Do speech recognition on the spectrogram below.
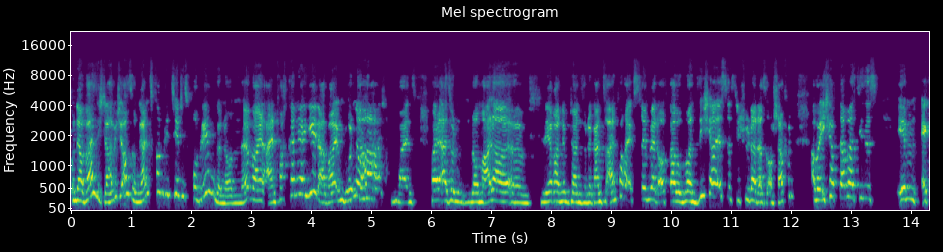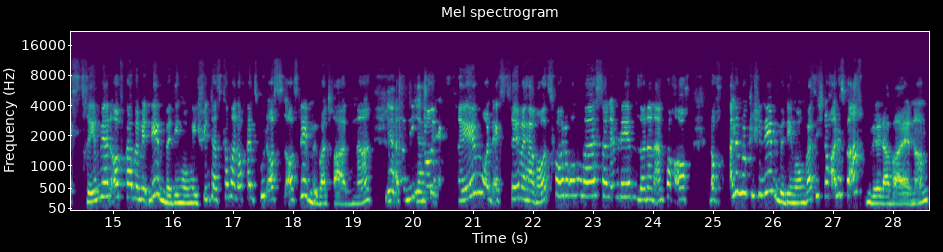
Und da weiß ich, da habe ich auch so ein ganz kompliziertes Problem genommen, ne? weil einfach kann ja jeder, aber im Grunde auch meins. Weil also ein normaler äh, Lehrer nimmt dann so eine ganz einfache Extremwertaufgabe, wo man sicher ist, dass die Schüler das auch schaffen. Aber ich habe damals dieses eben Extremwertaufgabe mit Nebenbedingungen. Ich finde, das kann man auch ganz gut aus, aus Leben übertragen. Ne? Ja, also nicht ja, nur extrem und extreme Herausforderungen meistern im Leben, sondern einfach auch noch alle möglichen Nebenbedingungen, was ich noch alles beachten will dabei. Ne?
